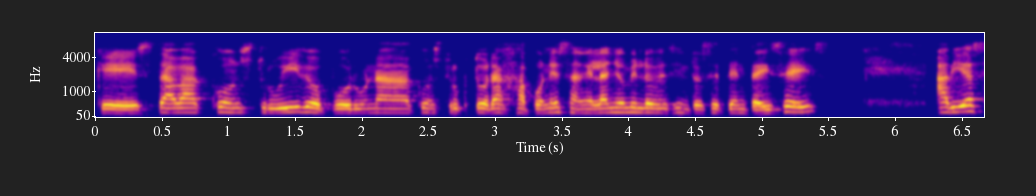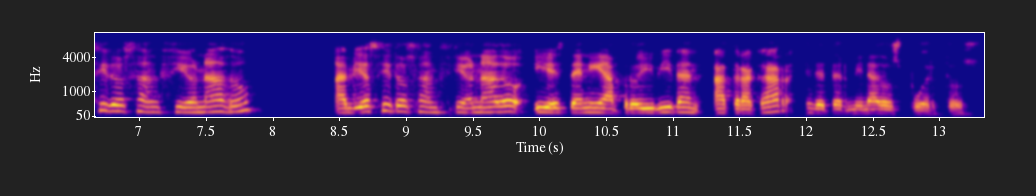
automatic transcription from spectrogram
que estaba construido por una constructora japonesa en el año 1976, había sido sancionado, había sido sancionado y tenía prohibida atracar en determinados puertos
